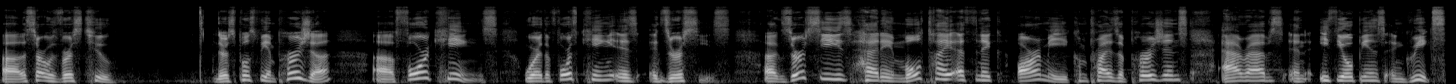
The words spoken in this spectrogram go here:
Uh, let's start with verse 2. They're supposed to be in Persia, uh, four kings, where the fourth king is Xerxes. Uh, Xerxes had a multi ethnic army comprised of Persians, Arabs, and Ethiopians and Greeks,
